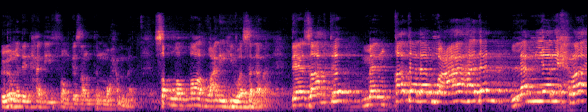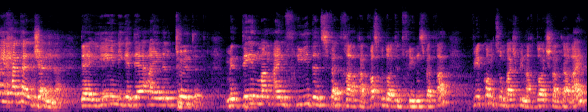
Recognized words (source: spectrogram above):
Höre den Hadith vom Gesandten Muhammad sallallahu alaihi wasallam. Der sagte, man qatala mu'ahadan lam yarih raihat al-jannah. Derjenige, der einen tötet, mit dem man einen Friedensvertrag hat. Was bedeutet Friedensvertrag? Wir kommen zum Beispiel nach Deutschland herein.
